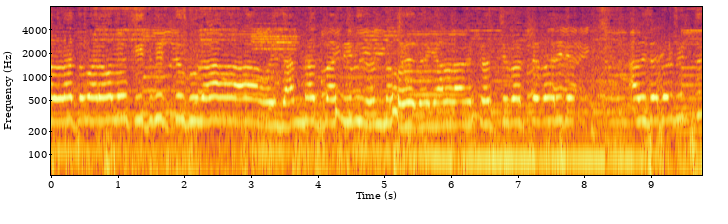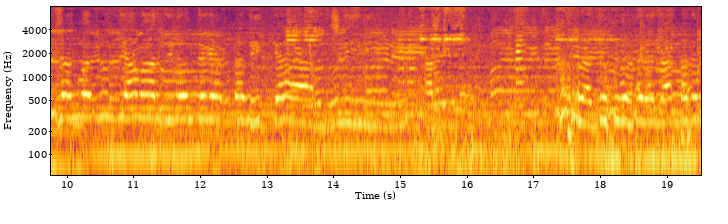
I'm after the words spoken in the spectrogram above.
আল্লাহ তোমার অলৌকিক মৃত্যু গুলা ওই জান্নাত বাসীর জন্য হয়ে থাকে। আল্লাহ আমি সহ্য করতে পারি না। আমি যখন মৃত্যুর সংবাদ শুনছি, আমার জীবন থেকে একটা ভিক্ষার ঝুলি গেল। আল্লাহ তুমি জান্নাতের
